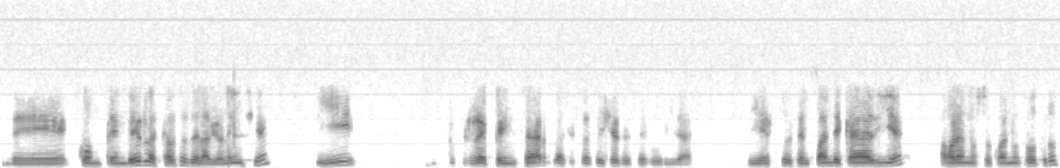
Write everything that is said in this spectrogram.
de comprender las causas de la violencia y repensar las estrategias de seguridad. Y esto es el pan de cada día. Ahora nos tocó a nosotros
